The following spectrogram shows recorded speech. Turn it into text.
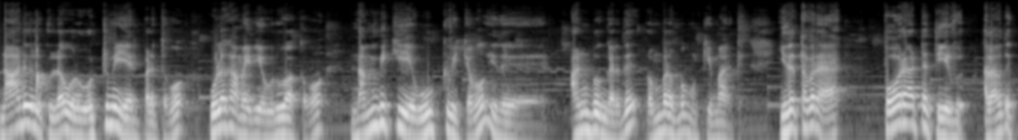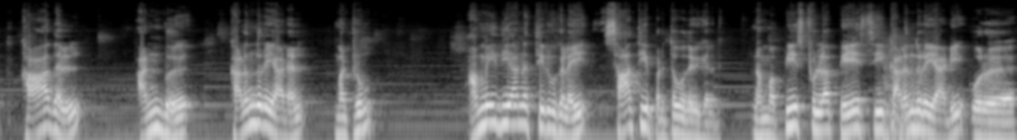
நாடுகளுக்குள்ள ஒரு ஒற்றுமையை ஏற்படுத்தவும் உலக அமைதியை உருவாக்கவும் நம்பிக்கையை ஊக்குவிக்கவும் இது அன்புங்கிறது ரொம்ப ரொம்ப முக்கியமாக இருக்குது இதை தவிர போராட்ட தீர்வு அதாவது காதல் அன்பு கலந்துரையாடல் மற்றும் அமைதியான தீர்வுகளை சாத்தியப்படுத்த உதவுகிறது. நம்ம பீஸ்ஃபுல்லாக பேசி கலந்துரையாடி ஒரு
